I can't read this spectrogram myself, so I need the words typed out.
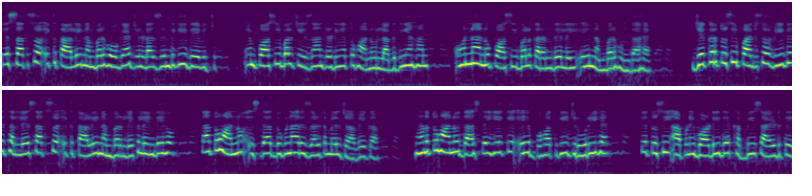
ਤੇ 741 ਨੰਬਰ ਹੋ ਗਿਆ ਜਿਹੜਾ ਜ਼ਿੰਦਗੀ ਦੇ ਵਿੱਚ ਇੰਪੋਸੀਬਲ ਚੀਜ਼ਾਂ ਜਿਹੜੀਆਂ ਤੁਹਾਨੂੰ ਲੱਗਦੀਆਂ ਹਨ, ਉਹਨਾਂ ਨੂੰ ਪੋਸੀਬਲ ਕਰਨ ਦੇ ਲਈ ਇਹ ਨੰਬਰ ਹੁੰਦਾ ਹੈ। ਜੇਕਰ ਤੁਸੀਂ 520 ਦੇ ਥੱਲੇ 741 ਨੰਬਰ ਲਿਖ ਲੈਂਦੇ ਹੋ, ਤਾਂ ਤੁਹਾਨੂੰ ਇਸ ਦਾ ਦੁੱਗਣਾ ਰਿਜ਼ਲਟ ਮਿਲ ਜਾਵੇਗਾ। ਹੁਣ ਤੁਹਾਨੂੰ ਦੱਸ ਦਈਏ ਕਿ ਇਹ ਬਹੁਤ ਹੀ ਜ਼ਰੂਰੀ ਹੈ ਕਿ ਤੁਸੀਂ ਆਪਣੀ ਬਾਡੀ ਦੇ ਖੱਬੀ ਸਾਈਡ ਤੇ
